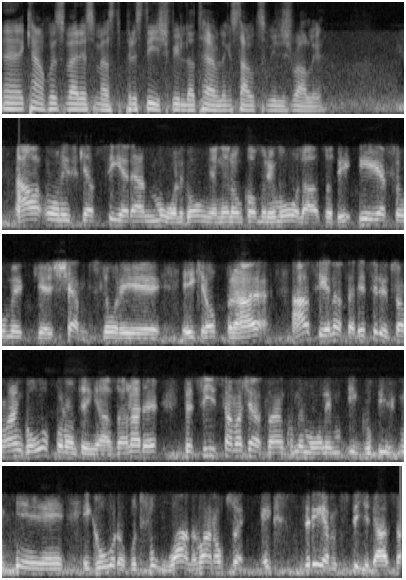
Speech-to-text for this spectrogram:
eh, kanske Sveriges mest prestigefyllda tävling, South Swedish Rally. Ja, och ni ska se den målgången när de kommer i mål. Alltså, det är så mycket känslor i, i kroppen. Han, han ser nästan, det ser ut som att han går på någonting. Alltså, han hade precis samma känsla när han kom i mål i, i, i, igår då, på tvåan. Då var han också extremt speed. Alltså,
